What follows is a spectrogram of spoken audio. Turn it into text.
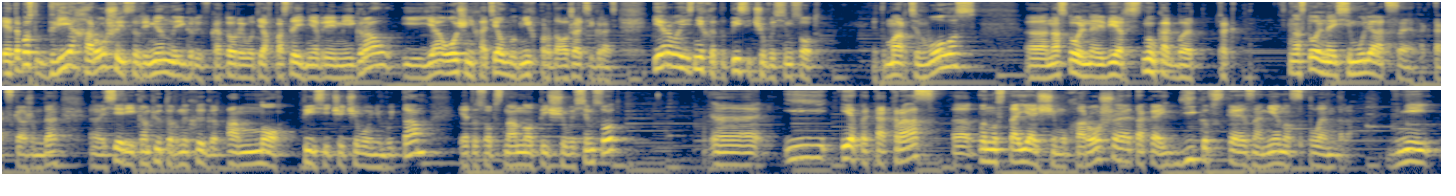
это просто две хорошие современные игры, в которые вот я в последнее время играл, и я очень хотел бы в них продолжать играть. Первая из них это 1800. Это Мартин Волос, э, настольная версия, ну как бы так, настольная симуляция, так, так скажем, да, э, серии компьютерных игр Анно 1000 чего-нибудь там. Это, собственно, Анно 1800. Э, и это как раз э, по-настоящему хорошая такая гиковская замена Сплендера. В ней,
